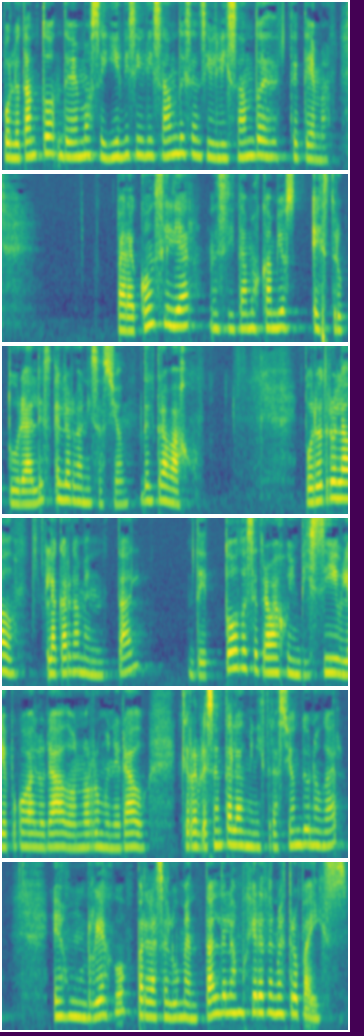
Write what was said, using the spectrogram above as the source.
Por lo tanto debemos seguir visibilizando y sensibilizando este tema. Para conciliar necesitamos cambios estructurales en la organización del trabajo. Por otro lado, la carga mental de todo ese trabajo invisible, poco valorado, no remunerado, que representa la administración de un hogar, es un riesgo para la salud mental de las mujeres de nuestro país.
